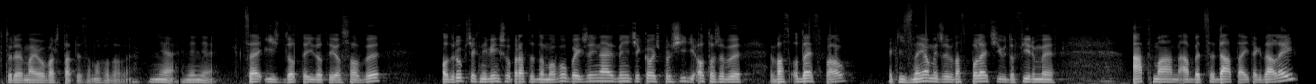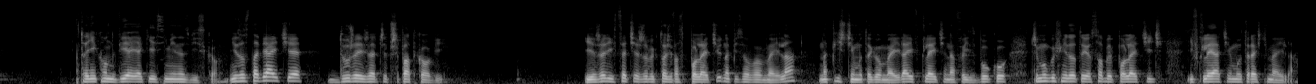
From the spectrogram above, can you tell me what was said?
które mają warsztaty samochodowe. Nie, nie, nie. Chcę iść do tej do tej osoby. Odróbcie jak największą pracę domową, bo jeżeli nawet będziecie kogoś prosili o to, żeby was odesłał, jakiś znajomy, żeby was polecił do firmy Atman, ABC Data i tak dalej, to niech on wie, jakie jest imię nazwisko. Nie zostawiajcie dużej rzeczy przypadkowi. Jeżeli chcecie, żeby ktoś was polecił, napisał wam maila, napiszcie mu tego maila i wklejcie na Facebooku, czy mógłbyś mnie do tej osoby polecić i wklejacie mu treść maila.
